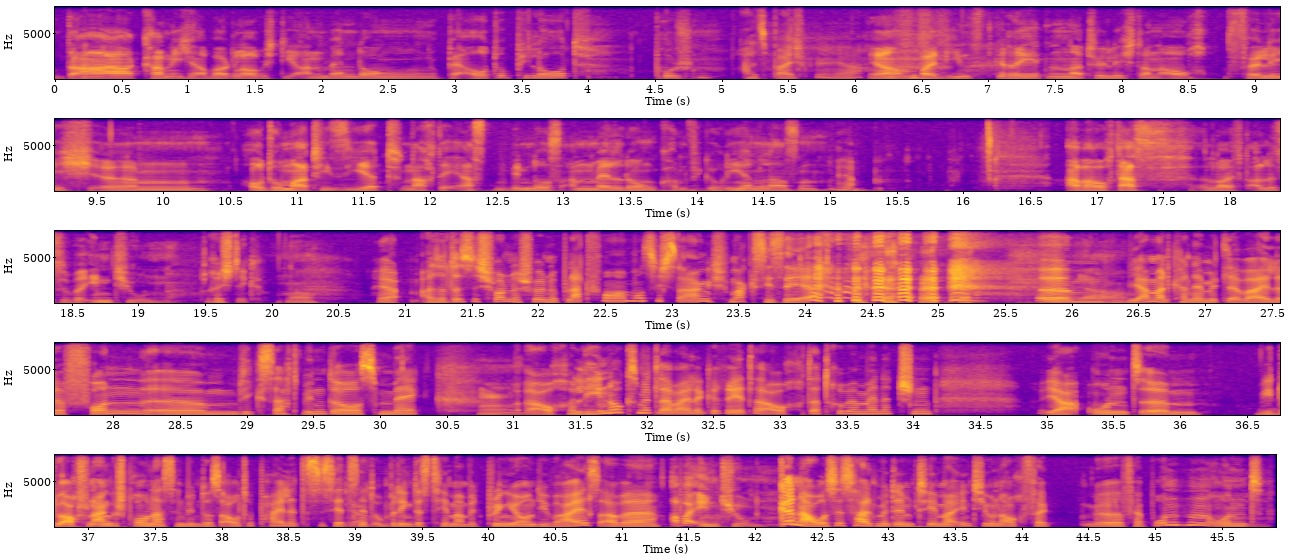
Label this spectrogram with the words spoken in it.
Da kann ich aber, glaube ich, die Anwendung per Autopilot pushen. Als Beispiel, ja. Ja, bei Dienstgeräten natürlich dann auch völlig ähm, automatisiert nach der ersten Windows-Anmeldung konfigurieren lassen. Ja. Aber auch das läuft alles über Intune. Richtig. Na? Ja, also das ist schon eine schöne Plattform, muss ich sagen. Ich mag sie sehr. ähm, ja. ja. man kann ja mittlerweile von, ähm, wie gesagt, Windows, Mac, hm. auch Linux mittlerweile Geräte auch darüber managen. Ja, und ähm, wie du auch schon angesprochen hast, in Windows Autopilot, das ist jetzt ja. nicht unbedingt das Thema mit Bring Your Own Device, aber. Aber Intune. Genau, es ist halt mit dem Thema Intune auch ver, äh, verbunden mhm. und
